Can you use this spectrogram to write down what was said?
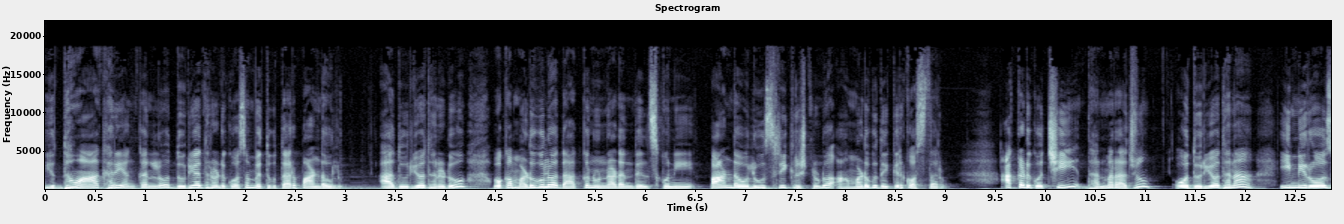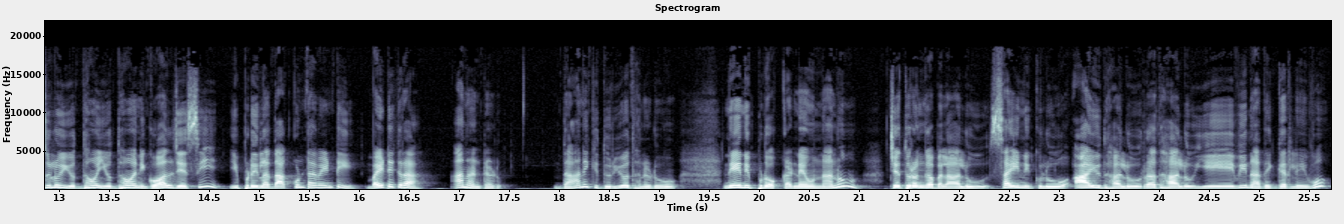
యుద్ధం ఆఖరి అంకంలో దుర్యోధనుడి కోసం వెతుకుతారు పాండవులు. ఆ దుర్యోధనుడు ఒక మడుగులో దాక్కునున్నాడని తెలుసుకుని పాండవులు శ్రీకృష్ణుడు ఆ మడుగు దగ్గరికి వస్తారు అక్కడికొచ్చి ధర్మరాజు ఓ దుర్యోధన ఇన్ని రోజులు యుద్ధం యుద్ధం అని గోల్ చేసి ఇప్పుడు ఇలా దాక్కుంటావేంటి? బయటికి రా అని అంటాడు. దానికి దుర్యోధనుడు నేనిప్పుడు ఒక్కడనే ఉన్నాను. చతురంగ బలాలు సైనికులు ఆయుధాలు రథాలు ఏవి నా దగ్గర లేవు.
